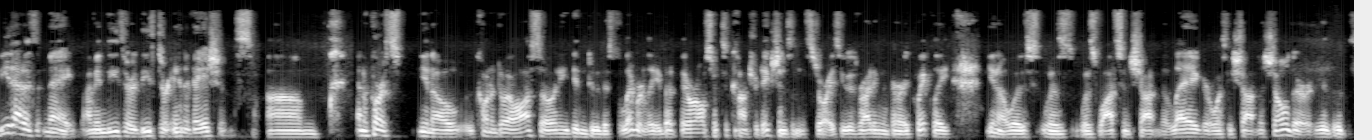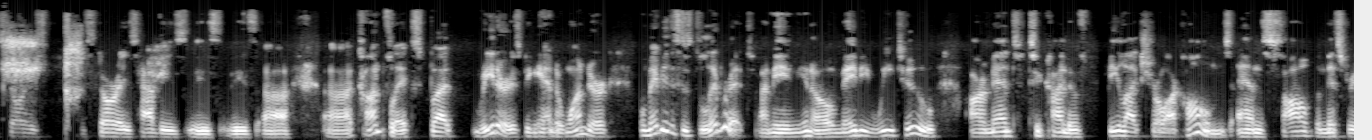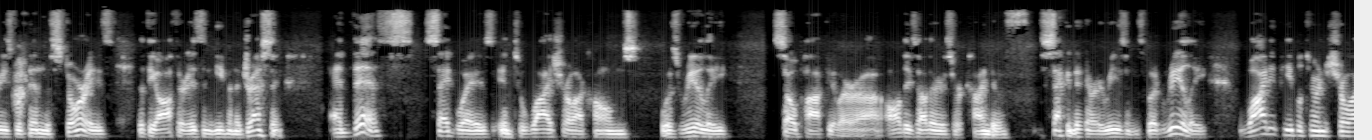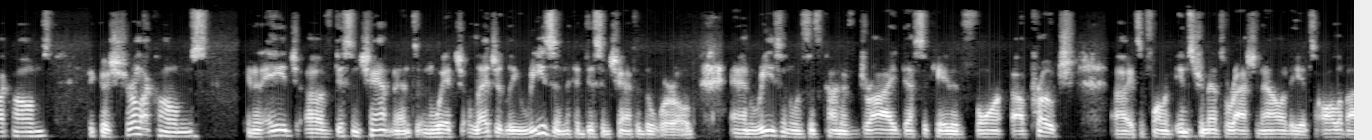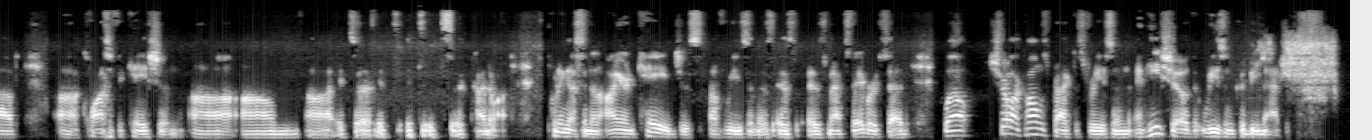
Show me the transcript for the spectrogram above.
be that as it may, I mean these are these are innovations, um, and of course, you know Conan Doyle also, and he didn't do this deliberately, but there were all sorts of contradictions in the stories. He was writing them very quickly. You know, was was was Watson shot in the leg or was he shot in the shoulder? The stories stories have these these these uh, uh, conflicts, but readers began to wonder, well, maybe this is deliberate. I mean, you know, maybe we too are meant to kind of be like Sherlock Holmes and solve the mysteries within the stories that the author isn't even addressing. And this segues into why Sherlock Holmes was really so popular. Uh, all these others are kind of secondary reasons, but really, why do people turn to Sherlock Holmes? Because Sherlock Holmes in an age of disenchantment in which allegedly reason had disenchanted the world, and reason was this kind of dry, desiccated form, approach. Uh, it's a form of instrumental rationality. It's all about uh, quantification. Uh, um, uh, it's a it's, it's, it's, a kind of putting us in an iron cage of reason, as, as, as Max Weber said. Well, Sherlock Holmes practiced reason, and he showed that reason could be magic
